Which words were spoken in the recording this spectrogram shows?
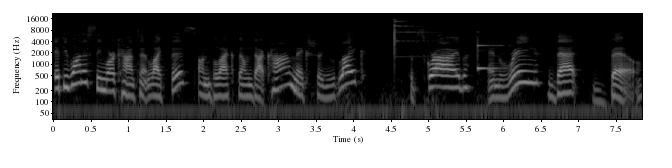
If you want to see more content like this on blackfilm.com, make sure you like, subscribe, and ring that bell.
